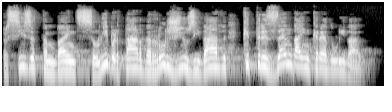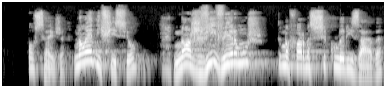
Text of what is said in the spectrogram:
precisa também de se libertar da religiosidade que tresanda a incredulidade. Ou seja, não é difícil nós vivermos de uma forma secularizada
